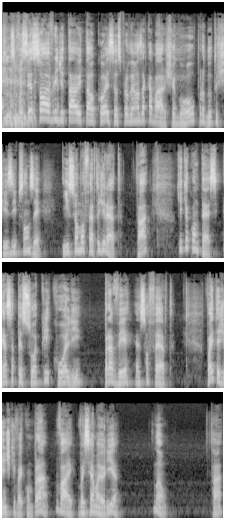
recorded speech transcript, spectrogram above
se você sofre de tal e tal coisa, seus problemas acabaram. Chegou o produto XYZ. Isso é uma oferta direta, tá? O que, que acontece? Essa pessoa clicou ali para ver essa oferta. Vai ter gente que vai comprar? Vai. Vai ser a maioria? Não. Tá?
